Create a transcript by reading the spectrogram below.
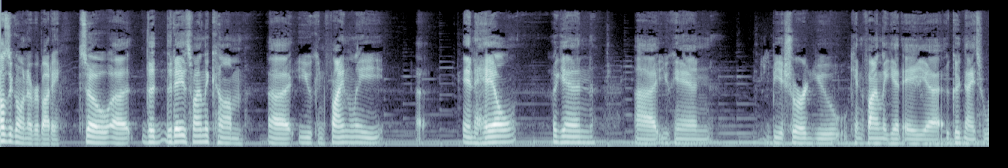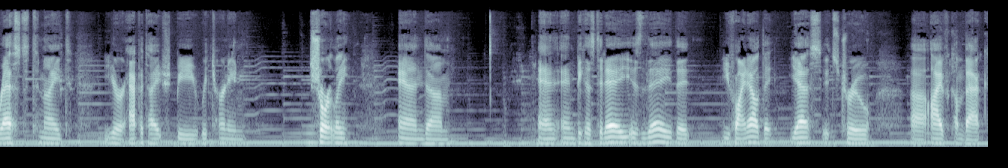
How's it going, everybody? So uh, the the has finally come. Uh, you can finally uh, inhale again. Uh, you can be assured you can finally get a, uh, a good night's rest tonight. Your appetite should be returning shortly, and um, and and because today is the day that you find out that yes, it's true. Uh, I've come back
